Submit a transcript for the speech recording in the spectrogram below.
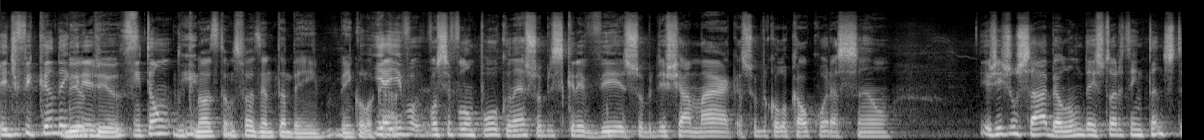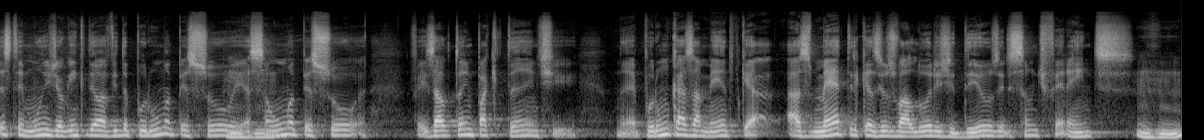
edificando a Meu igreja. Deus. Então, do que nós estamos fazendo também, bem colocado. E aí você falou um pouco, né, sobre escrever, sobre deixar a marca, sobre colocar o coração. E a gente não sabe, ao longo da história tem tantos testemunhos de alguém que deu a vida por uma pessoa uhum. e essa uma pessoa fez algo tão impactante né, por um casamento, porque as métricas e os valores de Deus eles são diferentes, Uhum.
